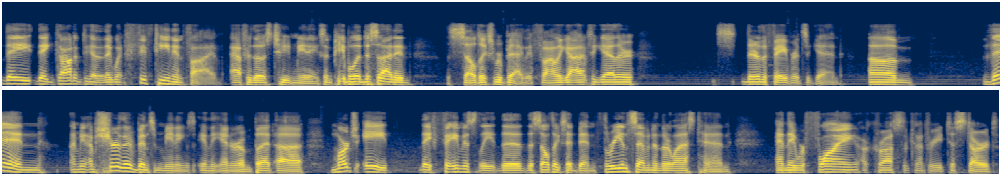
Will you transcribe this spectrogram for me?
they they got it together. They went 15 and 5 after those two meetings and people had decided the Celtics were back. They finally got it together. They're the favorites again. Um, then, I mean, I'm sure there have been some meetings in the interim, but uh, March 8th, they famously the the Celtics had been three and seven in their last ten, and they were flying across the country to start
